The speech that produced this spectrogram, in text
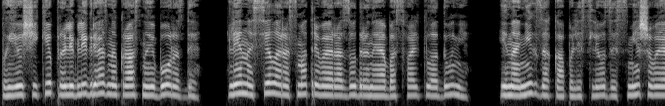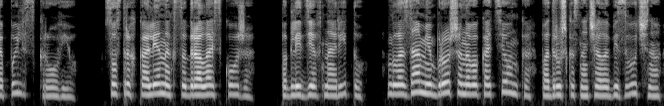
по ее щеке пролегли грязно-красные борозды. Лена села, рассматривая разодранные об асфальт ладони, и на них закапали слезы, смешивая пыль с кровью. С острых коленок содралась кожа. Поглядев на Риту, глазами брошенного котенка, подружка сначала беззвучно,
